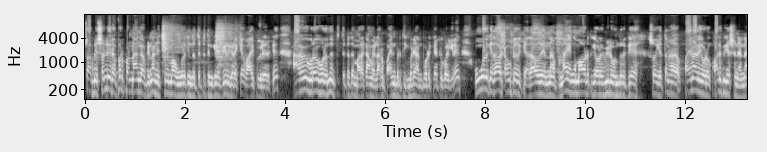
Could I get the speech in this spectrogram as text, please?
ஸோ அப்படி சொல்லி ரெஃபர் பண்ணாங்க அப்படின்னா நிச்சயமாக உங்களுக்கு இந்த திட்டத்தின் கீழே வீடு கிடைக்க வாய்ப்புகள் இருக்குது ஆகவே உறவுகள் வந்து இந்த திட்டத்தை மறக்காமல் எல்லாரும் பயன்படுத்திக்கும்படி அன்போடு கேட்டுக்கொள்கிறேன். உங்களுக்கு ஏதாவது டவுட் இருக்குது அதாவது என்ன அப்படின்னா எங்கள் மாவட்டத்துக்கு எவ்வளோ வீடு வந்திருக்கு ஸோ எத்தனை பயனாளிகளோட குவாலிஃபிகேஷன் என்ன?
